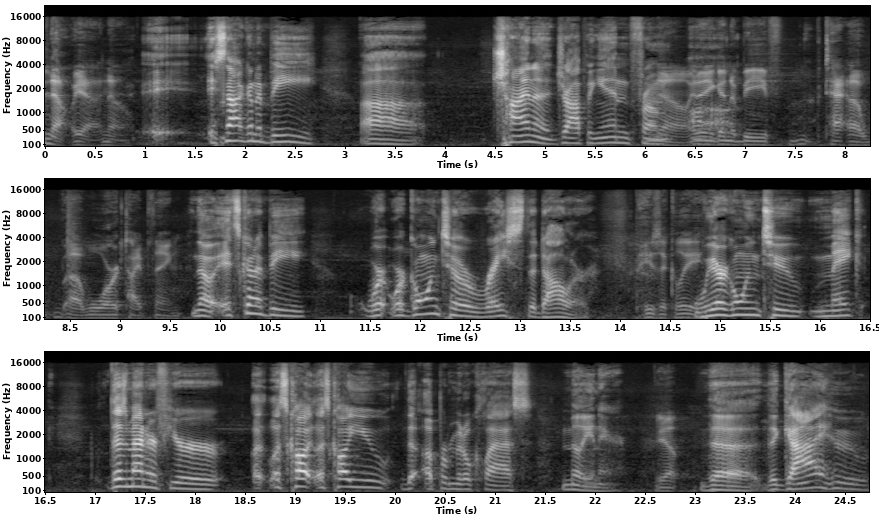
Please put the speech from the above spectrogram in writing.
No. Yeah. No. it's not going to be uh, China dropping in from. No. It ain't going to be ta- a, a war type thing. No, it's going to be. We're we're going to erase the dollar. Basically. We are going to make. Doesn't matter if you're. uh, Let's call it. Let's call you the upper middle class millionaire. yep. the the guy who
